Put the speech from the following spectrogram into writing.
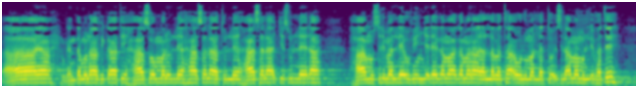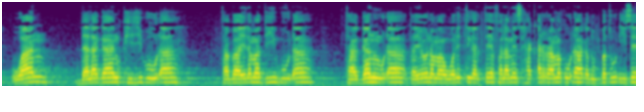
aya ganda munaafiqaati haa soommanullee haa salaatullee haa salaachisulleedha haa muslimallee ufiin jedhee gamaa gamanaa lallabataa oolu mallattoo islaamaa mul'ifate waan dalagaan kijibuudha tabaayilama diiguudha ta ganuudha ta yoo namaan walitti gartee falames haqarraa maquudha haqa dubbatuu dhiise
